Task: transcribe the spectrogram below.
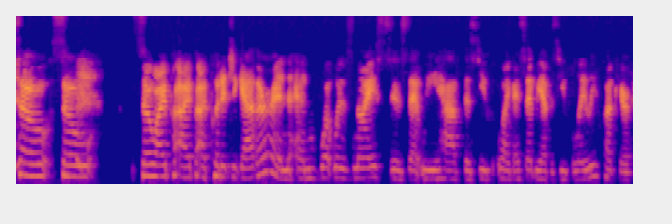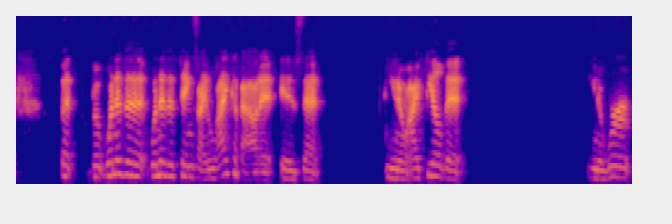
so so so I, I, I put it together and and what was nice is that we have this like I said we have this ukulele club here but but one of the one of the things I like about it is that you know I feel that you know we're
